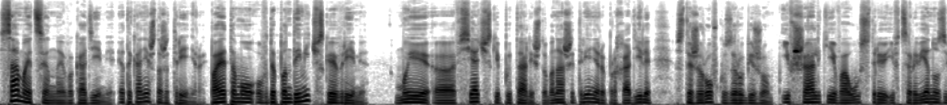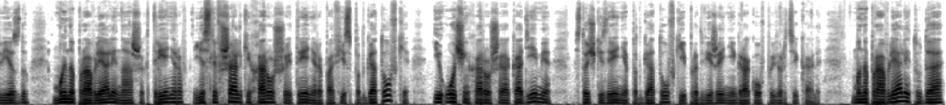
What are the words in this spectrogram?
самое ценное в академии – это, конечно же, тренеры. Поэтому в допандемическое время мы э, всячески пытались, чтобы наши тренеры проходили стажировку за рубежом. И в Шальке, и в Аустрию, и в Цервену Звезду мы направляли наших тренеров. Если в Шальке хорошие тренеры по физподготовке и очень хорошая академия с точки зрения подготовки и продвижения игроков по вертикали, мы направляли туда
